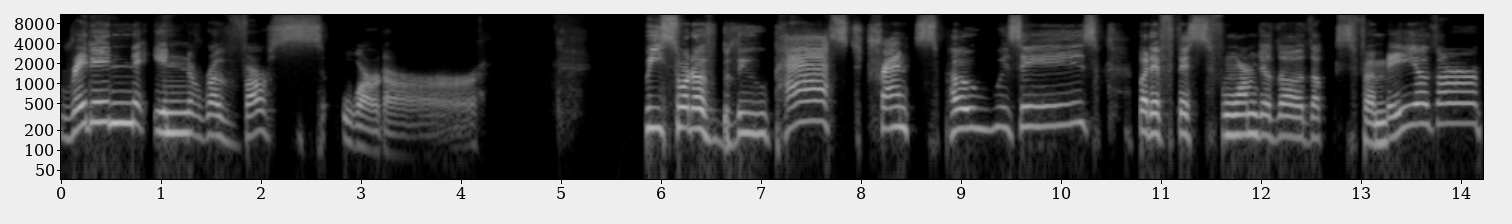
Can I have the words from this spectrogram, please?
written in reverse order. We sort of blew past transposes, but if this formula looks familiar,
